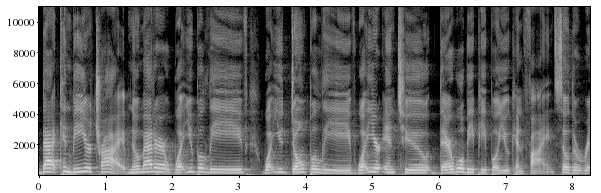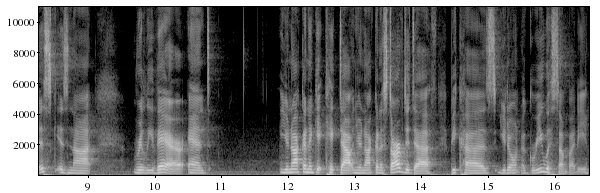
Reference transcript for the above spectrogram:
that can be your tribe. No matter what you believe, what you don't believe, what you're into, there will be people you can find. So the risk is not really there. And you're not going to get kicked out and you're not going to starve to death because you don't agree with somebody.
